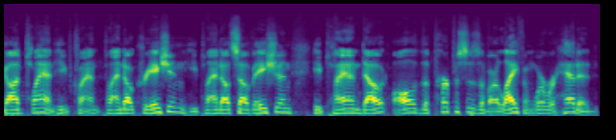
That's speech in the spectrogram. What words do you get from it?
God planned. He planned, planned out creation. He planned out salvation. He planned out all of the purposes of our life and where we're headed.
